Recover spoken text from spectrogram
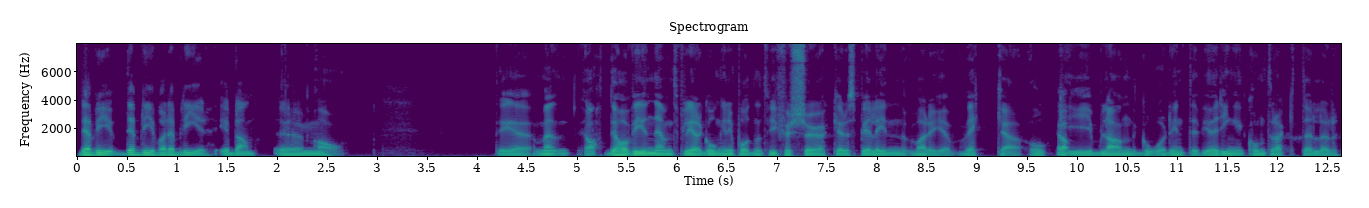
det, blir, det blir vad det blir ibland. Ehm, ja. Det, är- men ja, det har vi ju nämnt flera gånger i podden att vi försöker spela in varje vecka och Ja. ibland går det inte. Vi har ingen kontrakt eller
